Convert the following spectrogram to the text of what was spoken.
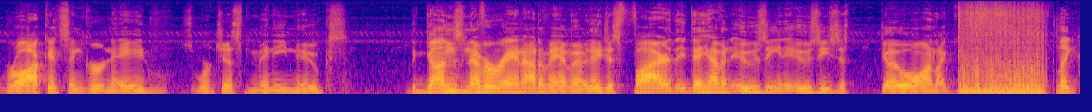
rockets and grenades were just mini nukes. The guns never ran out of ammo. They just fire. They, they have an Uzi and the Uzis just go on like like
